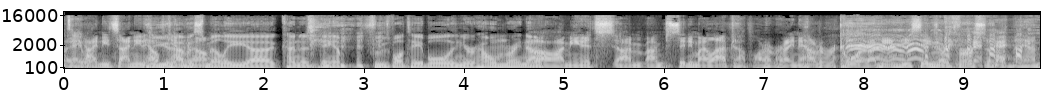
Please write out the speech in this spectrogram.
exactly. table? I need I need help. Do you have a home. smelly, uh, kind of damp foosball table in your home right Oh, now? I mean, it's I'm I'm sitting my laptop on it right now to record. I mean, these things are versatile, man.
